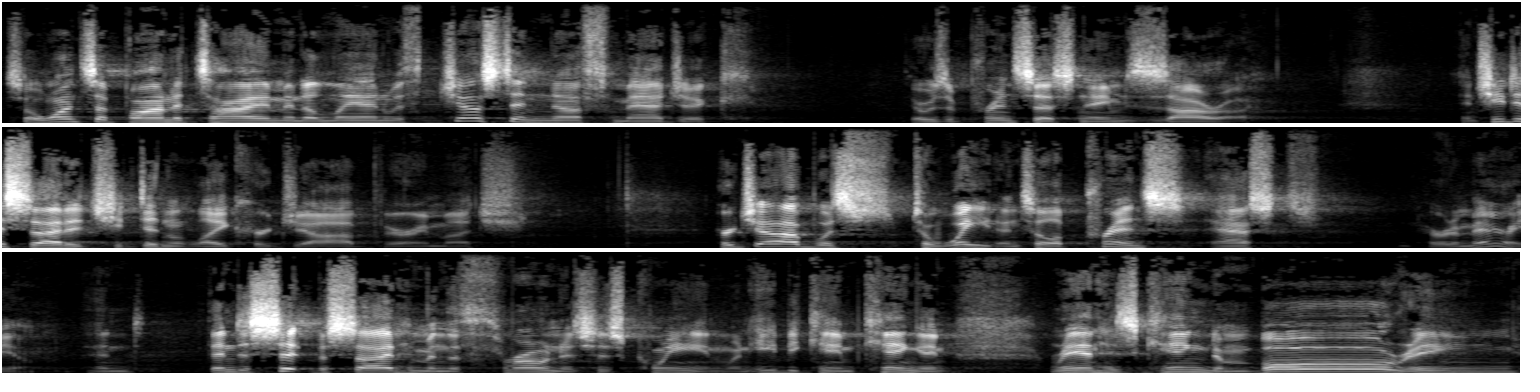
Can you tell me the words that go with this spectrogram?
So, once upon a time, in a land with just enough magic, there was a princess named Zara. And she decided she didn't like her job very much. Her job was to wait until a prince asked her to marry him, and then to sit beside him in the throne as his queen when he became king and ran his kingdom. Boring.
